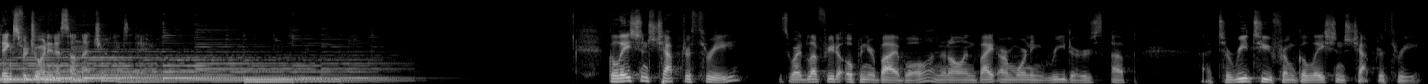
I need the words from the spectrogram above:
Thanks for joining us on that journey today. Galatians chapter 3 is where I'd love for you to open your Bible, and then I'll invite our morning readers up uh, to read to you from Galatians chapter 3.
